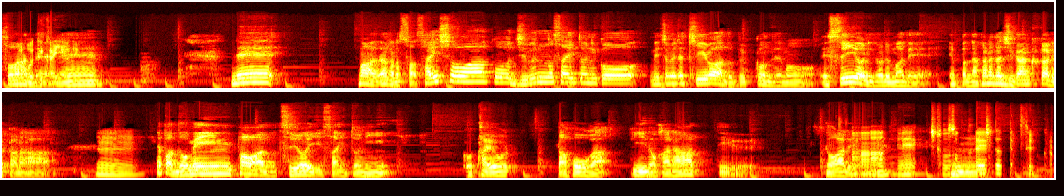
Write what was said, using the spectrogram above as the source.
そうなんだよでかいよね。で、まあだからさ、最初はこう自分のサイトにこうめちゃめちゃキーワードぶっ込んでも SEO に乗るまでやっぱなかなか時間かかるから、うん。やっぱドメインパワーの強いサイトにこう頼った方がいいのかなっていうのはあるよね。まあね、所属会社だったりするか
